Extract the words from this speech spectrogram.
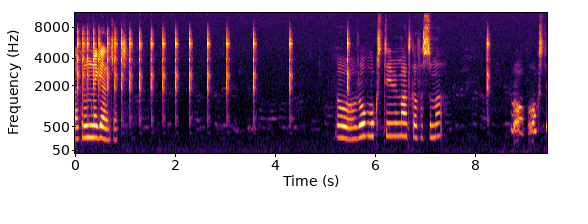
Bakalım ne gelecek. Oo, Roblox TV mi at kafası mı? Roblox TV.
